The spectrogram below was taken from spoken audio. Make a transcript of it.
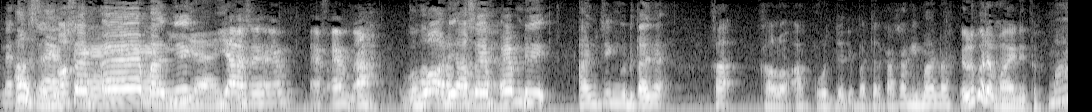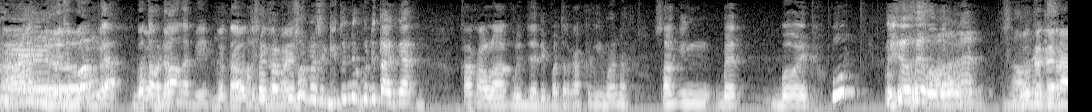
medsos Aks ya? Os FM, anjing. Iya, ACM, FM. Ah, Gua Gua, di pernah ACFM di anjing gua ditanya, "Kak, kalau aku jadi pacar Kakak gimana?" Ya lu pada main itu. Main. Gua juga enggak, gua Gua tau doang tapi. Gue tahu tapi tuh main. sampai segitunya gua ditanya, "Kak, kalau aku jadi pacar Kakak gimana?" Saking bad boy. Wup. soalnya gue gara-gara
